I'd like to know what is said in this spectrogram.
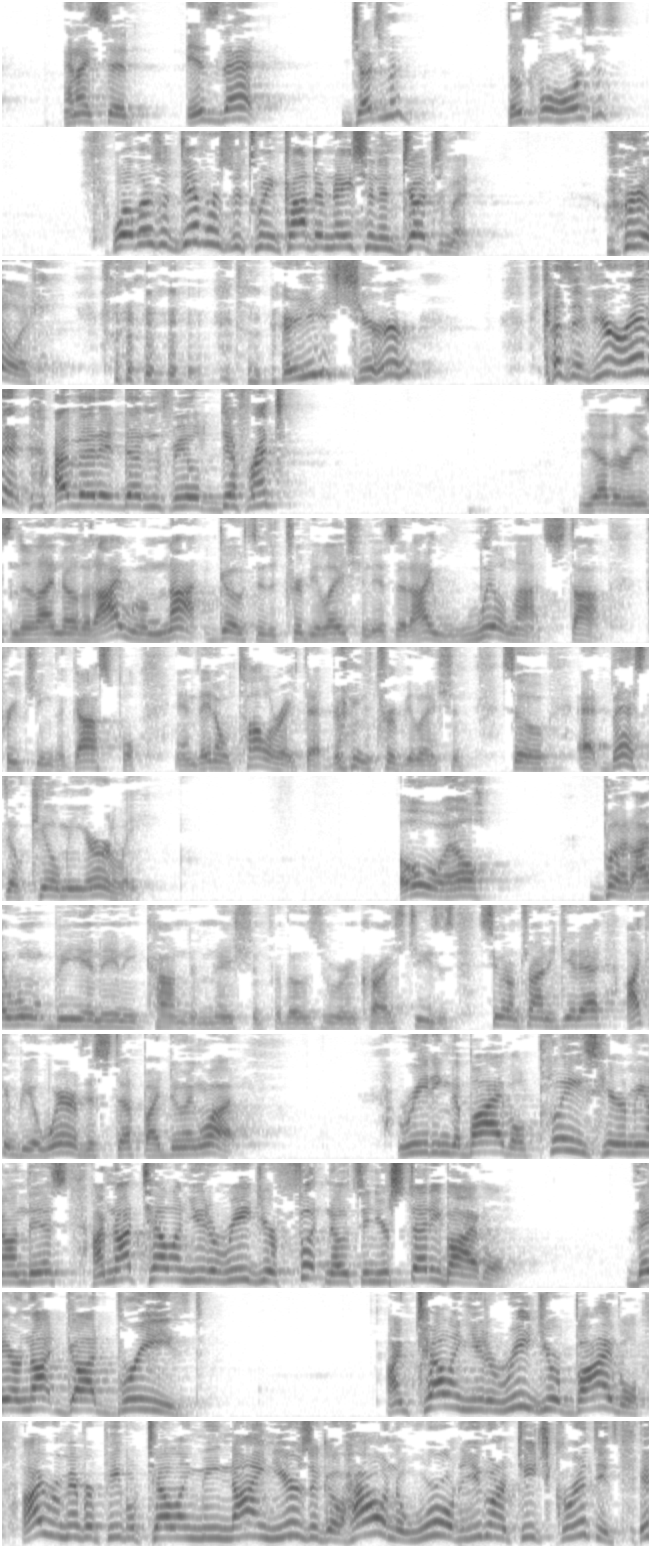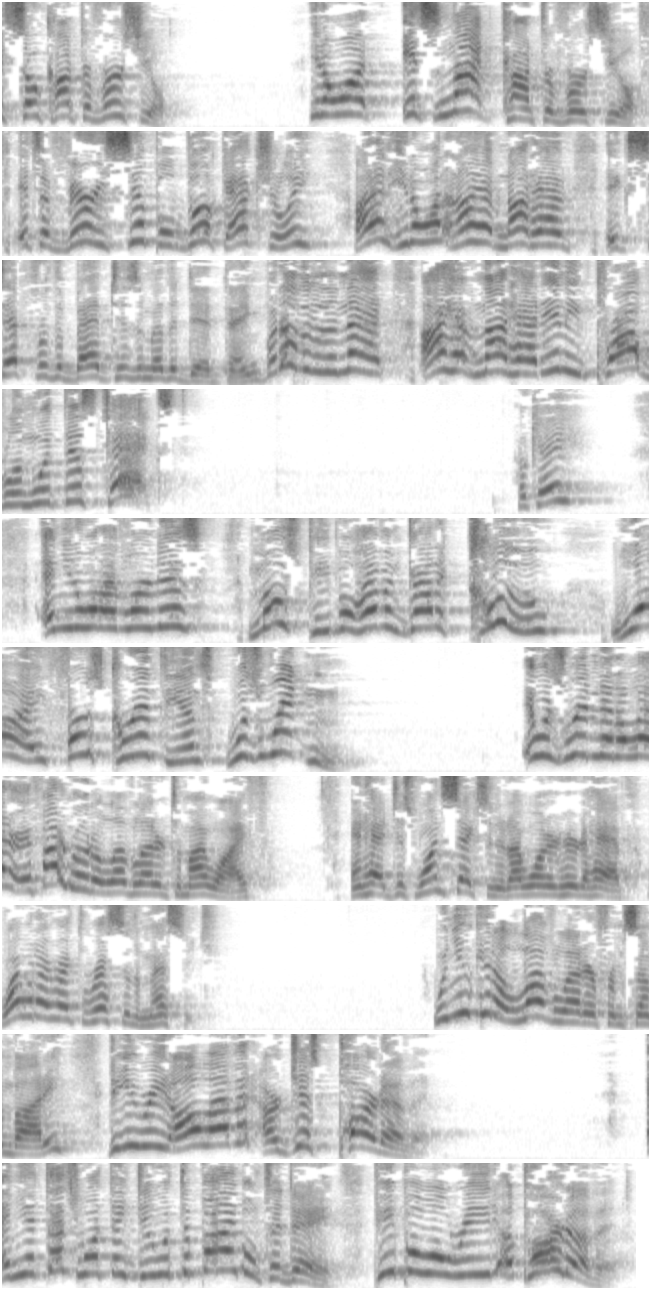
And I said, Is that judgment? Those four horses? Well, there's a difference between condemnation and judgment. Really? Are you sure? Because if you're in it, I bet it doesn't feel different. The other reason that I know that I will not go through the tribulation is that I will not stop preaching the gospel, and they don't tolerate that during the tribulation. So at best, they'll kill me early. Oh well. But I won't be in any condemnation for those who are in Christ Jesus. See what I'm trying to get at? I can be aware of this stuff by doing what? Reading the Bible. Please hear me on this. I'm not telling you to read your footnotes in your study Bible. They are not God breathed. I'm telling you to read your Bible. I remember people telling me nine years ago, how in the world are you going to teach Corinthians? It's so controversial. You know what? It's not controversial. It's a very simple book, actually. I, you know what? And I have not had, except for the baptism of the dead thing, but other than that, I have not had any problem with this text. Okay? And you know what I've learned is most people haven't got a clue why First Corinthians was written. It was written in a letter. If I wrote a love letter to my wife and had just one section that I wanted her to have, why would I write the rest of the message? When you get a love letter from somebody, do you read all of it or just part of it? And yet that's what they do with the Bible today. People will read a part of it.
